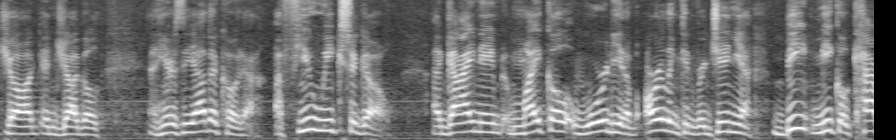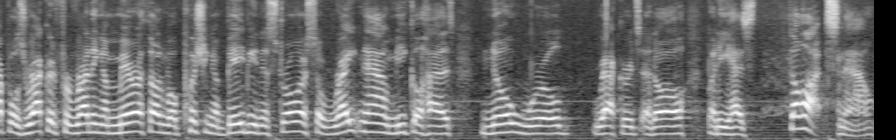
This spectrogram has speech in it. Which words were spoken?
jogged and juggled. And here's the other coda. A few weeks ago, a guy named Michael Wardian of Arlington, Virginia, beat Michal Kapral's record for running a marathon while pushing a baby in a stroller. So right now, Michal has no world records at all, but he has thoughts now,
